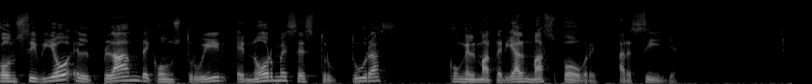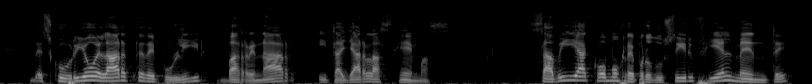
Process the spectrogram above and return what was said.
concibió el plan de construir enormes estructuras con el material más pobre, arcilla. Descubrió el arte de pulir, barrenar y tallar las gemas. Sabía cómo reproducir fielmente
